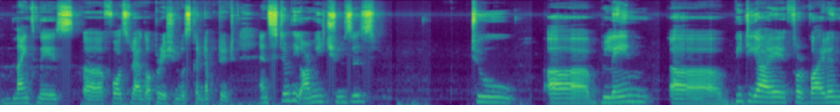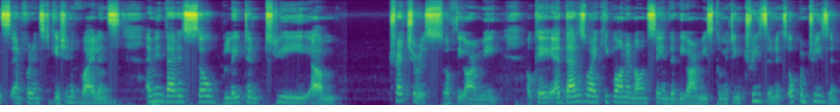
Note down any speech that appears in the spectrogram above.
9th may's uh, false flag operation was conducted and still the army chooses to uh, blame uh, PTI for violence and for instigation of violence. I mean, that is so blatantly um, treacherous of the army. Okay, and that is why I keep on and on saying that the army is committing treason. It's open treason.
